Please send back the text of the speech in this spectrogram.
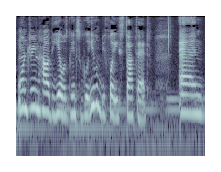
wondering how the year was going to go even before it started. And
